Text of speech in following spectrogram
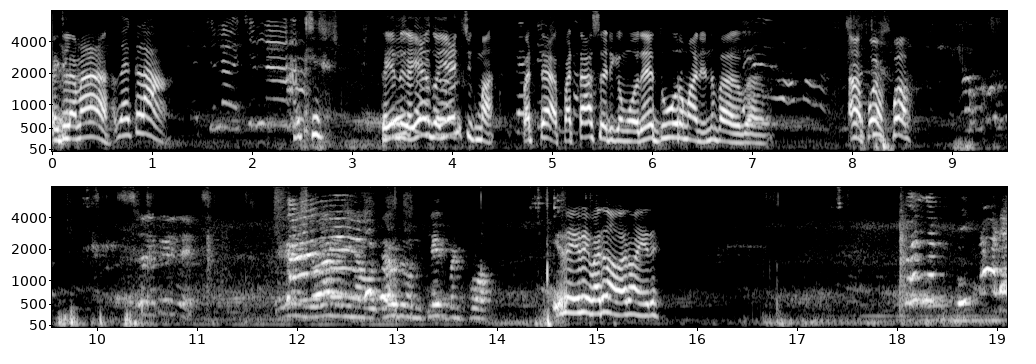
வைக்கலாமா? வைக்கலாம். ஏந்துக்க ஏந்துக்க ஏஞ்சிக்குமா. பட்டை பட்டாசு வெடிக்கும் போதே தூரமா நின்று. ஆ போ போ. இரு இரு வருவான் வருவான் இரு. கொஞ்சம் பின்னாடி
